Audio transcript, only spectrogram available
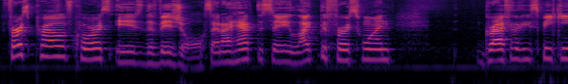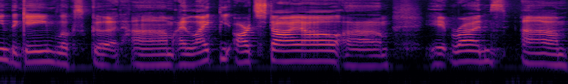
first pro, of course, is the visuals, and I have to say, like the first one, graphically speaking, the game looks good. Um, I like the art style. Um, it runs um,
